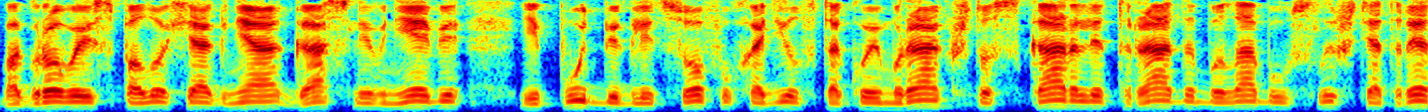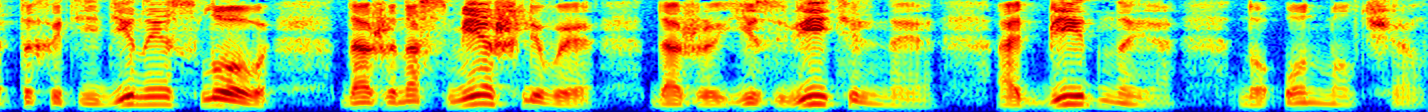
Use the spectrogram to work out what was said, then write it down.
Багровые сполохи огня гасли в небе, и путь беглецов уходил в такой мрак, что Скарлетт рада была бы услышать от Ретта хоть единое слово, даже насмешливое, даже язвительное, обидное, но он молчал.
